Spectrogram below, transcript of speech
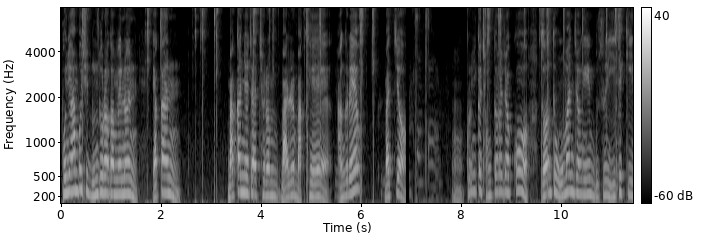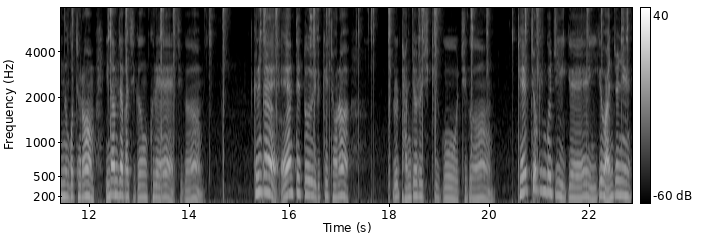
본인 한 번씩 눈 돌아가면은 약간 막간 여자처럼 말을 막 해. 안 그래요? 맞죠? 어, 그러니까 정 떨어졌고 너한테 오만정이 무슨 이 새끼 있는 것처럼 이 남자가 지금 그래 지금. 그러니까 애한테도 이렇게 전화를 단절을 시키고 지금 계획적인 거지 이게 이게 완전히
